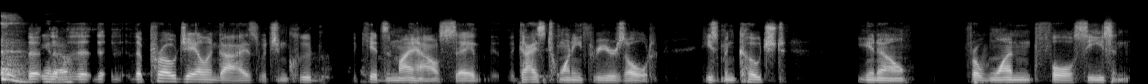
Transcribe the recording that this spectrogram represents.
The, you know, the, the, the, the pro Jalen guys, which include the kids in my house, say the guy's 23 years old. He's been coached, you know, for one full season.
